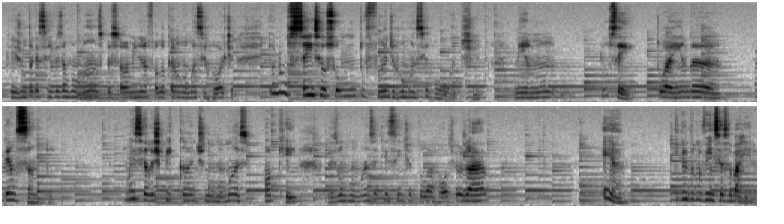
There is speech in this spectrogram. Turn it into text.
Porque junta que assim, às vezes é um romance, pessoal. A menina falou que era um romance hot. Eu não sei se eu sou muito fã de romance hot. Né? Não, não sei. Tô ainda pensando. Mas cenas picantes num romance, ok. Mas um romance que se intitula Rocha, eu já. É. Tô tentando vencer essa barreira.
